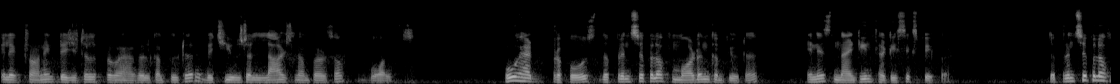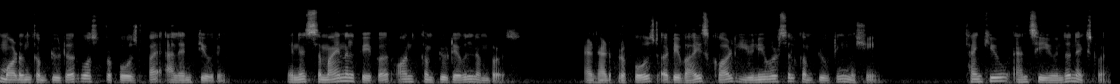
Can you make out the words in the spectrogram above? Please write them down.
electronic digital programmable computer which used a large number of valves. Who had proposed the principle of modern computer in his 1936 paper? The principle of modern computer was proposed by Alan Turing in his seminal paper on computable numbers and had proposed a device called Universal Computing Machine. Thank you and see you in the next one.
